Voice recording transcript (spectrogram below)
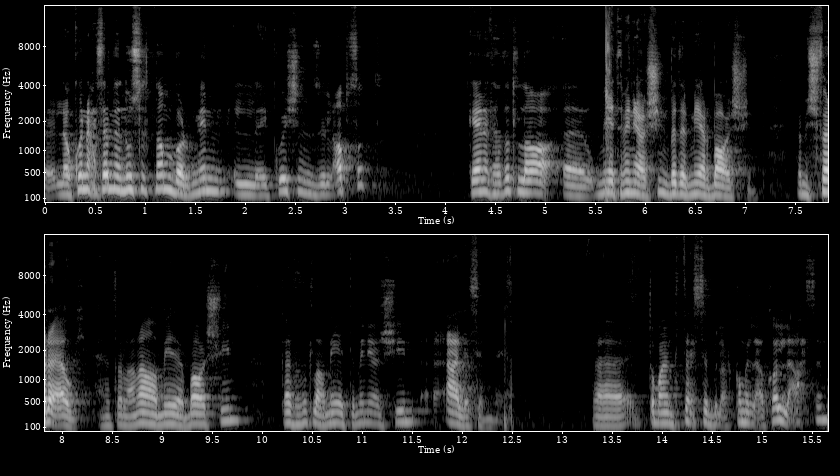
لو كنا حسبنا Nusselt number من ال equations الابسط كانت هتطلع 128 بدل 124 فمش فارقة قوي إحنا طلعناها 124 كانت هتطلع 128 أعلى سنه يعني. فطبعا أنت تحسب الأرقام الأقل أحسن.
